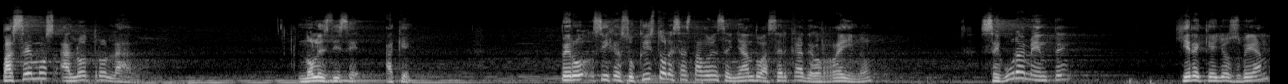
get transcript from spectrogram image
Pasemos al otro lado. No les dice a qué. Pero si Jesucristo les ha estado enseñando acerca del reino, seguramente quiere que ellos vean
